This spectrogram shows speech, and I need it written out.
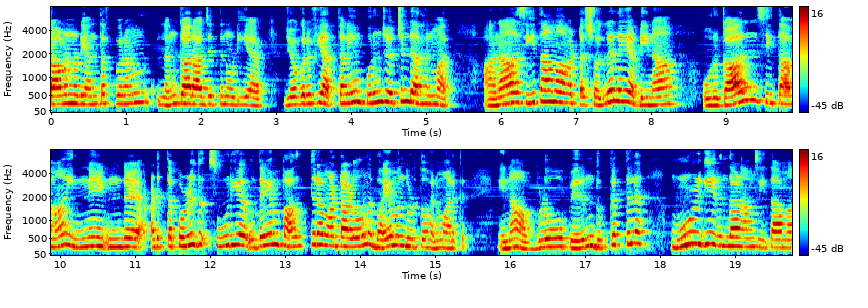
ராவணனுடைய அந்தப்புறம் லங்கா ராஜ்யத்தினுடைய ஜியோகிரஃபி அத்தனையும் புரிஞ்சு வச்சுட்டார் ஹனுமார். ஆனால் சீதாமாவட்ட சொல்லலை அப்படின்னா ஒரு கால் சீதாமா இன்னே இந்த அடுத்த பொழுது சூரிய உதயம் பார்த்துட மாட்டாளோன்னு பயம் வந்து ஹனுமாருக்கு. ஏன்னா அவ்வளோ பெருந்துக்கத்தில் மூழ்கி இருந்தாளாம் சீதாமா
